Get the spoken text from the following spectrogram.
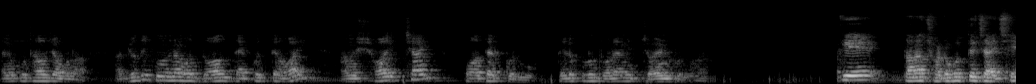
আমি কোথাও যাব না। আর যদি কোনোদিন আমার দল ত্যাগ করতে হয়, আমি স্বইচ্ছায় পদত্যাগ করব, তাহলে কোনো দলে আমি জয়েন করব না। কে তারা ছোট করতে চাইছে,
